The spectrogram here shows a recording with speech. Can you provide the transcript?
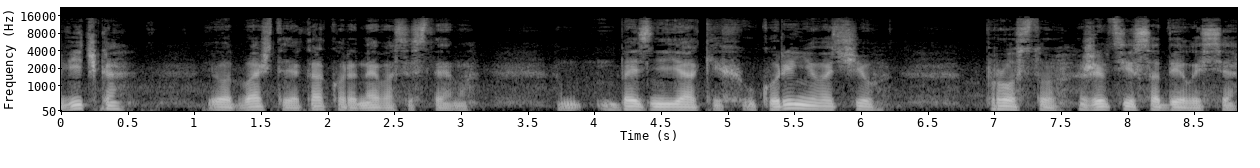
вічка. І от бачите, яка коренева система. Без ніяких укорінювачів, просто живці садилися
